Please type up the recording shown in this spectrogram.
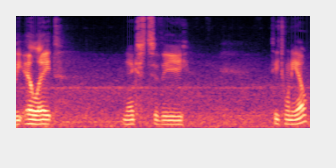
the L8 next to the T20L.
